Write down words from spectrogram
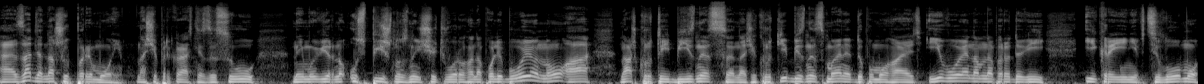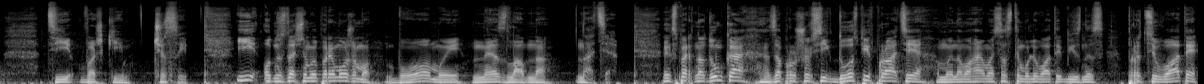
е, задля нашої перемоги. Наші прекрасні ЗСУ неймовірно успішно знищують ворога на полі бою. Ну а наш крутий бізнес, е, наші круті бізнесмени допомагають і воїнам на передовій, і країні в цілому ці важкі часи. І однозначно ми переможемо, бо ми незламна. Нація. Експертна думка. Запрошую всіх до співпраці. Ми намагаємося стимулювати бізнес, працювати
